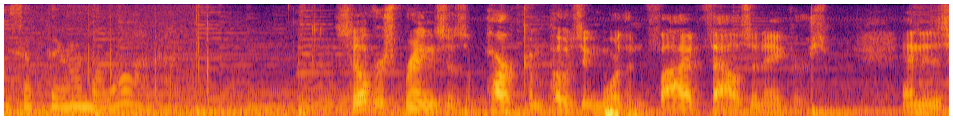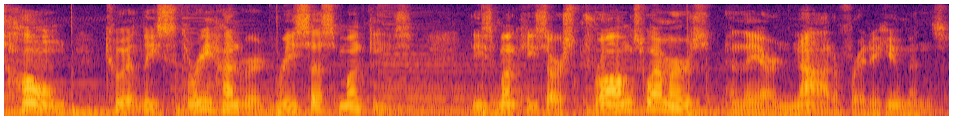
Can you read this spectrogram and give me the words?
He's up there on the log. Silver Springs is a park composing more than 5,000 acres and it is home to at least 300 rhesus monkeys. These monkeys are strong swimmers and they are not afraid of humans.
